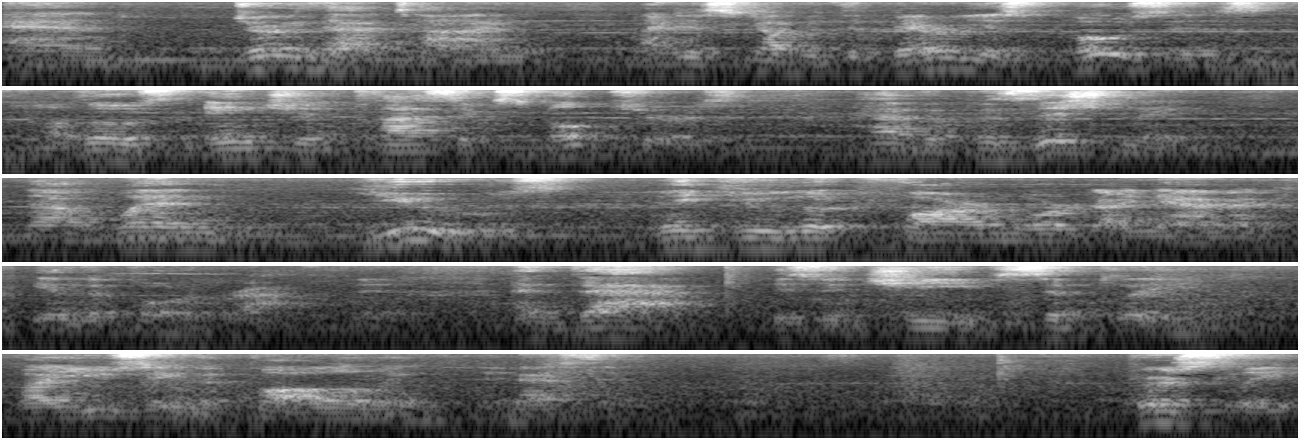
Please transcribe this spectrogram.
and during that time, I discovered the various poses of those ancient classic sculptures have a positioning that when used make you look far more dynamic in the photograph. And that is achieved simply by using the following method. Firstly,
